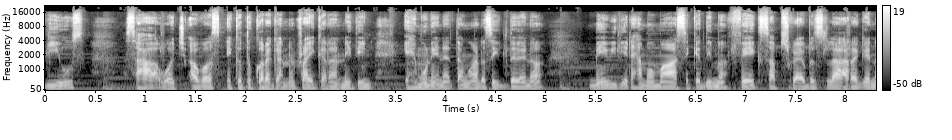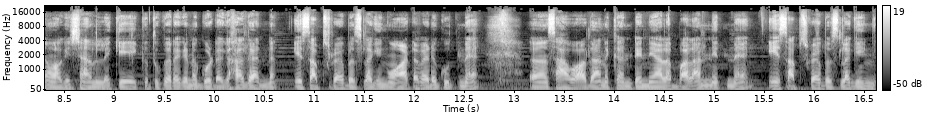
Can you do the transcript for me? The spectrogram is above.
වියස් සහ වෝච් අවස් එකතු කරගන්න ට්‍රයි කරන්න. ඉතින් එහෙමුණේ නැතන්වාට සිද්ධ වෙනවා මේ විදිට හැම මාසකදිම ෆේක් සබස්ක්‍රයිබස්ලා අරගෙන වගේ චැනල්ල එක එකතු කරගෙන ගොඩගහ ගන්න. ඒ සබස්ක්‍රයිබස් ලගින් වාට වැඩකුත් නෑ සහවාදාන කටෙන් යාල බලන්නෙත් නෑ ඒ සබස්ක්‍රයිබස් ලගින්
